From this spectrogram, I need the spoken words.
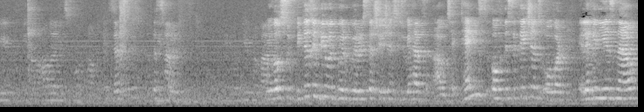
We, you know, our learning support partners. That's good. That's good. We also, because in BUiD we're, we're research agencies, we have, I would say, tens of dissertations over 11 years now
